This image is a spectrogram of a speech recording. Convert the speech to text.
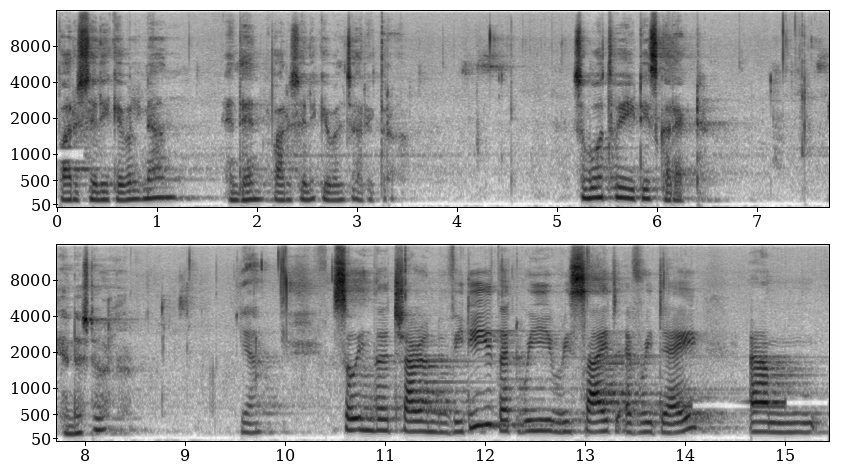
partially Keval Gnan and then partially Keval Charitra. So both way it is correct. You understood? Yeah. So in the Charanavidi that we recite every day, um,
